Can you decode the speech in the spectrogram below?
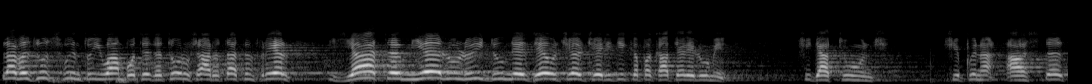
L-a văzut Sfântul Ioan Botezătorul și a arătat înspre el, iată mielul lui Dumnezeu cel ce ridică păcatele lumii. Și de atunci și până astăzi,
